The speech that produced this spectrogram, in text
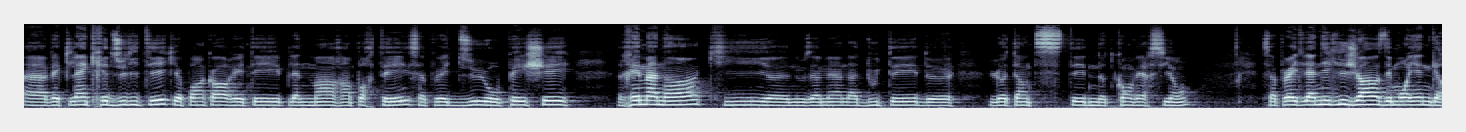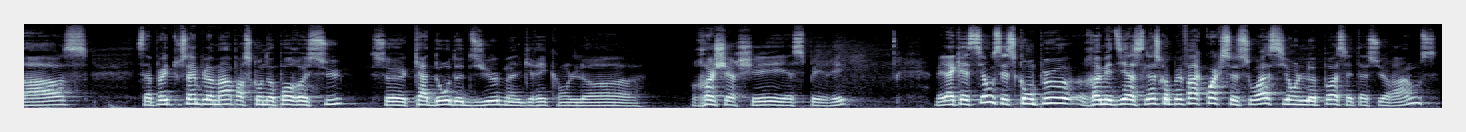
avec l'incrédulité qui n'a pas encore été pleinement remportée. Ça peut être dû au péché rémanent qui euh, nous amène à douter de l'authenticité de notre conversion. Ça peut être la négligence des moyens de grâce. Ça peut être tout simplement parce qu'on n'a pas reçu ce cadeau de Dieu malgré qu'on l'a recherché et espéré. Mais la question, c'est est-ce qu'on peut remédier à cela? Est-ce qu'on peut faire quoi que ce soit si on ne l'a pas, cette assurance?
